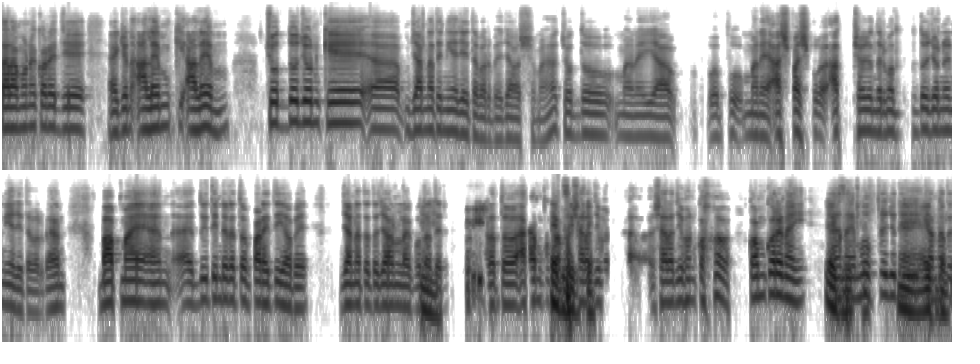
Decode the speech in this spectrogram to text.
তারা মনে করে যে একজন আলেম কি আলেম ১৪ জনকে জান্নাতে নিয়ে যাইতে পারবে যাওয়ার সময়। হ্যাঁ? ১৪ মানে ইয়া মানে আশপাশ আত্মীয়স্বজনদের মধ্যে ১৪ জনের নিয়ে যেতে পারবে। এখন এন অ্যা ২-৩ টারে তো পাঠাইতেই হবে। জান্নাতে তো যাওয়ানো লাগবে তাদের। তারা তো আকাম-কুকাম সারা জীবন সারা জীবন কম করে নাই। এক্সাক্টলি। মুফতি যদি হ্যাঁ, জান্নাতে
